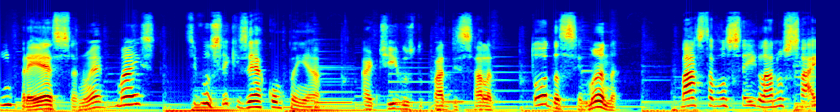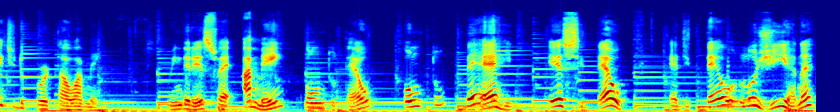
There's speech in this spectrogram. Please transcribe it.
impressa, não é? Mas se você quiser acompanhar artigos do Padre Sala toda semana, basta você ir lá no site do portal Amém. O endereço é amém.tel.br. Esse tel é de teologia, né?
